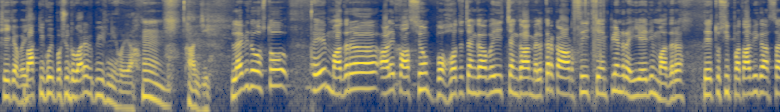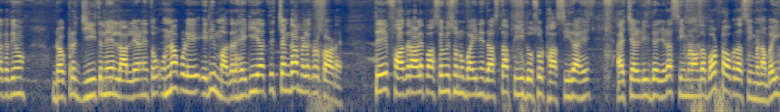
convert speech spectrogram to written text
ਠੀਕ ਆ ਬਾਈ। ਬਾਕੀ ਕੋਈ ਪਸ਼ੂ ਦੁਬਾਰਾ ਰਿਪੀਟ ਨਹੀਂ ਹੋਇਆ। ਹੂੰ। ਹਾਂਜੀ। ਲੈ ਵੀ ਦੋਸਤੋ ਇਹ ਮਦਰ ਵਾਲੇ ਪਾਸਿਓਂ ਬਹੁਤ ਚੰਗਾ ਬਈ। ਚੰਗਾ ਮਿਲਕ ਰਿਕਾਰਡ ਸੀ ਚੈਂਪੀਅਨ ਰਹੀ ਹੈ ਇਹਦੀ ਮਦਰ ਤੇ ਤੁਸੀਂ ਪਤਾ ਵੀ ਕਰ ਸਕਦੇ ਹੋ ਡਾਕਟਰ ਜੀਤ ਨੇ ਲਾਲਿਆਂ ਨੇ ਤੋਂ ਉਹਨਾਂ ਕੋਲੇ ਇਹਦੀ ਮਦਰ ਹੈਗੀ ਆ ਤੇ ਚੰਗਾ ਮਿਲਕ ਰਿਕਾਰਡ ਹੈ। ਤੇ ਫਾਦਰ ਵਾਲੇ ਪਾਸਿਓਂ ਵੀ ਤੁਹਾਨੂੰ ਬਾਈ ਨੇ ਦੱਸਤਾ, ਪੀ 288 ਦਾ ਇਹ ਐਚਐਲਡੀ ਦਾ ਜਿਹੜਾ ਸੀਮਨ ਆਉਂਦਾ, ਬਹੁਤ ਟੌਪ ਦਾ ਸੀਮਨ ਆ ਬਾਈ।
